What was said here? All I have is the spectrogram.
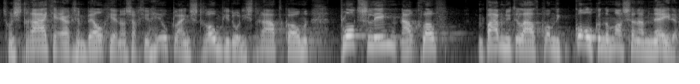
zo'n straatje ergens in België en dan zag je een heel klein stroompje door die straat komen. Plotseling, nou geloof een paar minuten later kwam die kolkende massa naar beneden.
